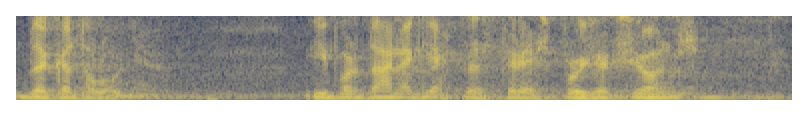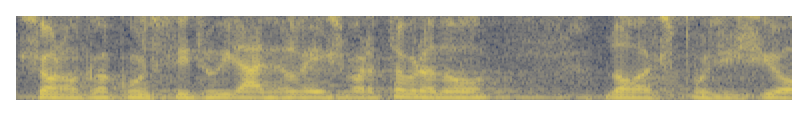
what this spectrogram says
de Catalunya. I per tant aquestes tres projeccions són el que constituiran l'eix vertebrador de l'exposició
